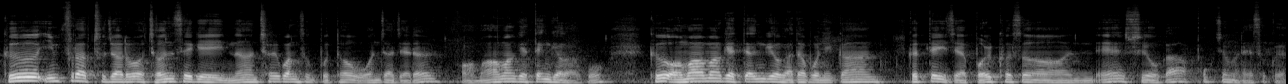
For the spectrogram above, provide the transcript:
그 인프라 투자로 전 세계에 있는 철광석부터 원자재를 어마어마하게 땡겨가고 그 어마어마하게 땡겨가다 보니까 그때 이제 벌크선의 수요가 폭증을 했었고요.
